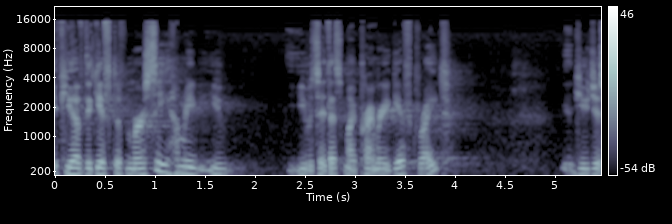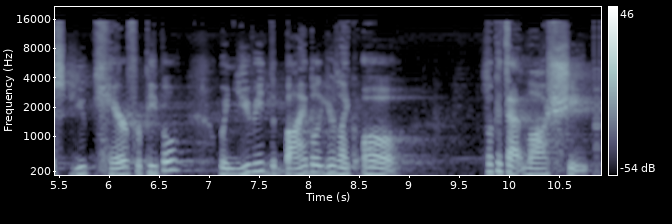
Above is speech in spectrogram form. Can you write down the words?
if you have the gift of mercy, how many you you would say that's my primary gift, right? You just you care for people. When you read the Bible, you're like, oh, look at that lost sheep,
